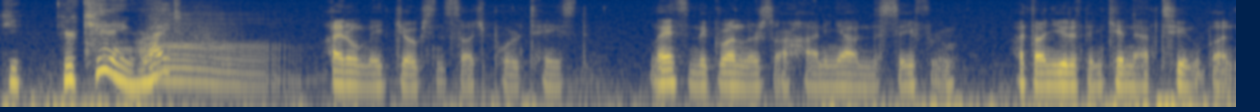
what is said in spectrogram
You, you're kidding, right? Oh. I don't make jokes in such poor taste. Lance and the Grundlers are hiding out in the safe room. I thought you'd have been kidnapped too, but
